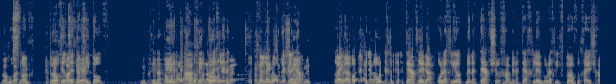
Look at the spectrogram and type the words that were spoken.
לא אכפת לי. מוסמך. אתה לא לא תרצה את הכי. טוב? מבחינתי, לא, הכי לנ- אתה- רגע, הולך. רגע, הולך, לנתח, רגע, הולך להיות מנתח שלך, מנתח לב, הולך לפתוח אותך, יש לך...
